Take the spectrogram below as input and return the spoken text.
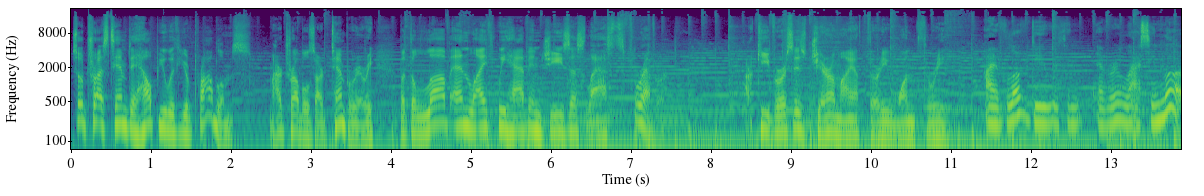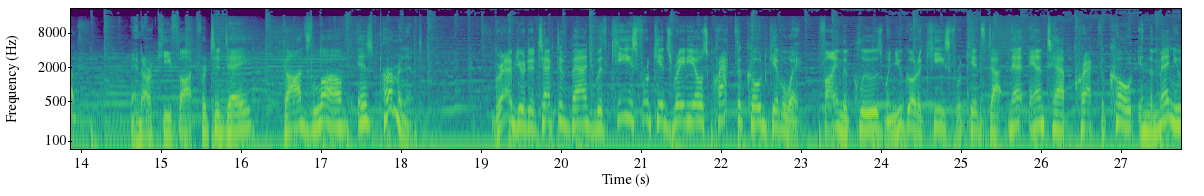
So trust Him to help you with your problems. Our troubles are temporary, but the love and life we have in Jesus lasts forever. Our key verse is Jeremiah 31 3. I've loved you with an everlasting love. And our key thought for today God's love is permanent. Grab your detective badge with Keys for Kids Radio's Crack the Code giveaway. Find the clues when you go to keysforkids.net and tap Crack the Code in the menu,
